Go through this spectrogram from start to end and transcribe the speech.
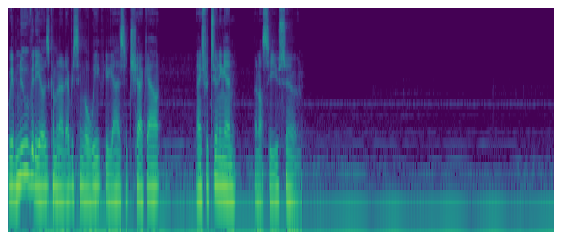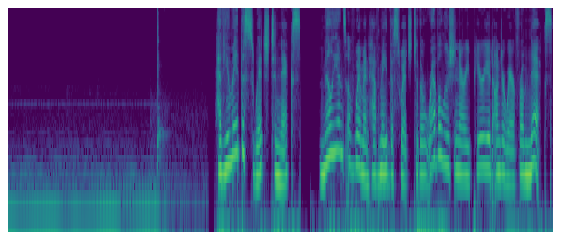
We have new videos coming out every single week for you guys to check out. Thanks for tuning in, and I'll see you soon. Have you made the switch to Knix? Millions of women have made the switch to the revolutionary period underwear from Knix.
